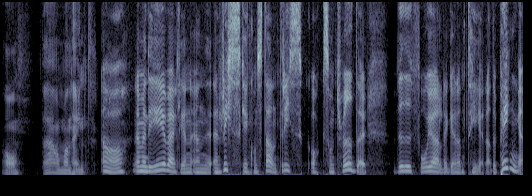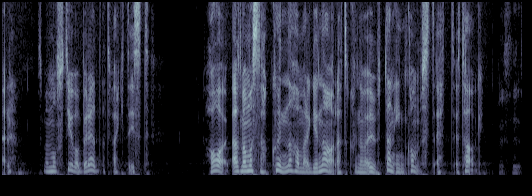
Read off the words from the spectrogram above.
ja, där har man hängt. Ja, nej men det är ju verkligen en, en risk, en konstant risk. Och som trader, vi får ju aldrig garanterade pengar. Så man måste ju vara beredd att faktiskt ha, att man måste kunna ha marginal att kunna vara utan inkomst ett, ett tag. Precis.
